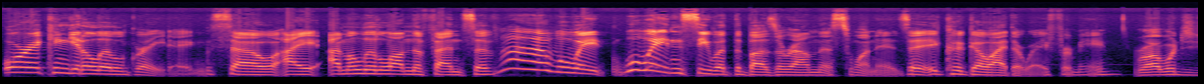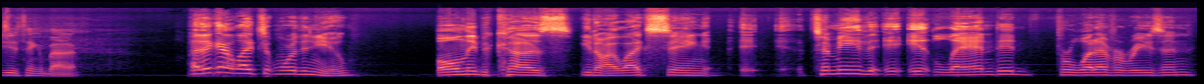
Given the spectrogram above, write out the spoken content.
or it can get a little grating. So I I'm a little on the fence of uh, we'll wait we'll wait and see what the buzz around this one is. It, it could go either way for me. Rob, what did you think about it? I think I liked it more than you, only because you know I like seeing. It, to me, it, it landed for whatever reason.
